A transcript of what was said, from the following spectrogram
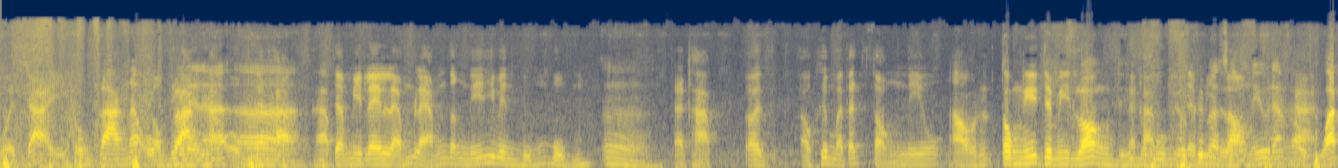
หัวใจตรงกลางหน้าอตรกงกลางเลยหน้านะอกนะครับ อ่าครับจะมีอะไรแหลมๆตรงนี้ที่เป็นบุ๋มบุ๋มเออๆนะครับก็เอาขึ้นมาตั้งสองนิ้ว เอาตรงนี้จะมีร่องถึงนะครับภูมิอยู่ขึ้นมาสองนิ้วนะครับอ่าวัด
